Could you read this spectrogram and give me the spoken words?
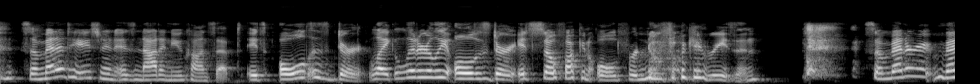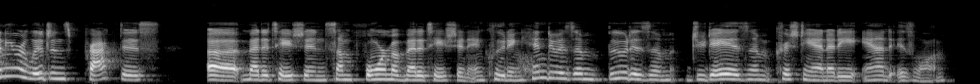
so meditation is not a new concept. It's old as dirt. Like literally old as dirt. It's so fucking old for no fucking reason. So many many religions practice uh, meditation, some form of meditation, including Hinduism, Buddhism, Judaism, Christianity, and Islam.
